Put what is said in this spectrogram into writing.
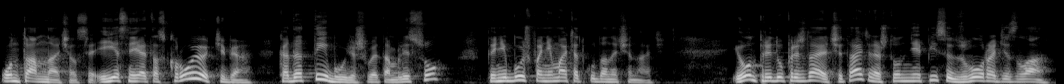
Он там начался. И если я это скрою от тебя, когда ты будешь в этом лесу, ты не будешь понимать, откуда начинать. И он предупреждает читателя, что он не описывает зло ради зла,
